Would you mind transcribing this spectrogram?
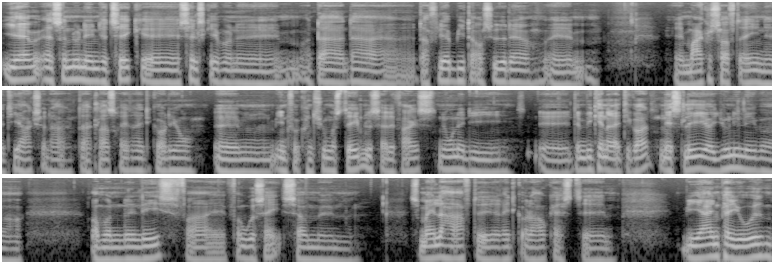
Ja, altså nu nævnte jeg tech-selskaberne, øh, og der, der, der er flere bidragsyder der. Øh, Microsoft er en af de aktier, der, der har klaret sig rigtig, rigtig godt i år. Inden for consumer staples er det faktisk nogle af de, øh, dem vi kender rigtig godt, Nestlé og Unilever og, og Mondelez øh, fra, øh, fra USA, som, øh, som alle har haft øh, rigtig godt afkast. Øh, vi er i en periode,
